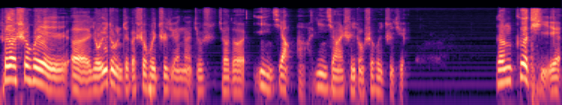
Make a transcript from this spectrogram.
说到社会，呃，有一种这个社会知觉呢，就是叫做印象啊，印象是一种社会知觉。当个体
